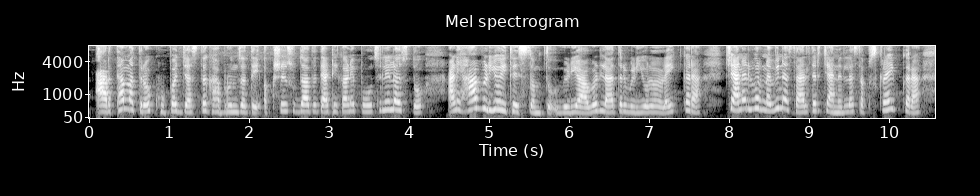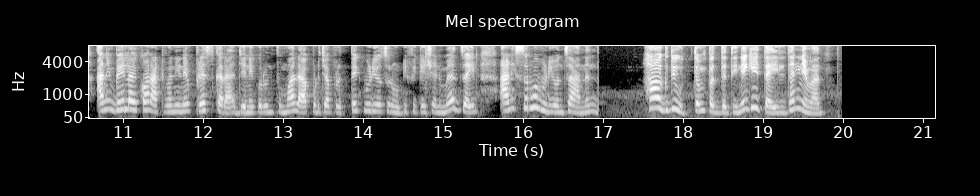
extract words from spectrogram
आर्था मात्र खूपच जास्त घाबरून जाते. अक्षयसुद्धा आता त्या ठिकाणी पोहोचलेला असतो आणि हा व्हिडिओ इथेच संपतो. व्हिडिओ आवडला तर व्हिडिओला लाईक करा. चॅनलवर नवीन असाल तर चॅनलला सबस्क्राईब करा आणि बेल आयकॉन आठवणीने प्रेस करा जेणेकरून तुम्हाला पुढच्या प्रत्येक व्हिडिओचं नोटिफिकेशन मिळत जाईल आणि सर्व व्हिडिओंचा आनंद हा अगदी उत्तम पद्धतीने घेता येईल. धन्यवाद.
